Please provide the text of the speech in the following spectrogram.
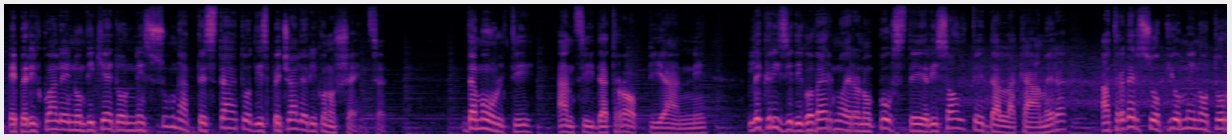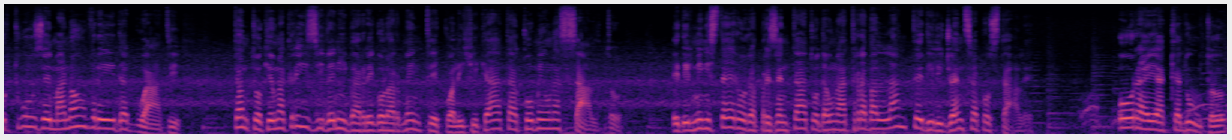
e per il quale non vi chiedo nessun attestato di speciale riconoscenza. Da molti, anzi da troppi anni, le crisi di governo erano poste e risolte dalla Camera attraverso più o meno tortuose manovre ed agguati, tanto che una crisi veniva regolarmente qualificata come un assalto ed il Ministero rappresentato da una traballante diligenza postale. Ora è accaduto,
